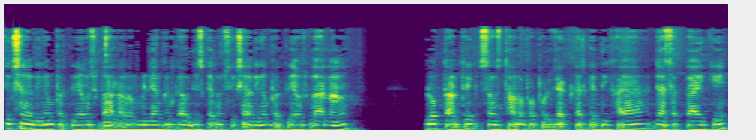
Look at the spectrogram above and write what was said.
शिक्षण अधिगम प्रक्रिया में सुधार लाना। मूल्यांकन का उद्देश्य क्या? है शिक्षण अधिगम प्रक्रिया में सुधार लाना। लोकतांत्रिक संस्थानों पर प्रोजेक्ट करके दिखाया जा सकता है कि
